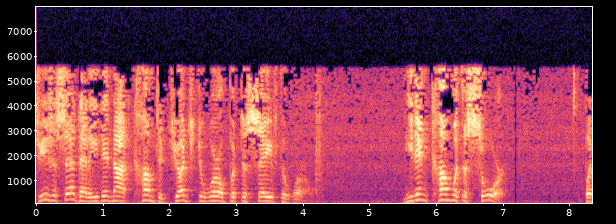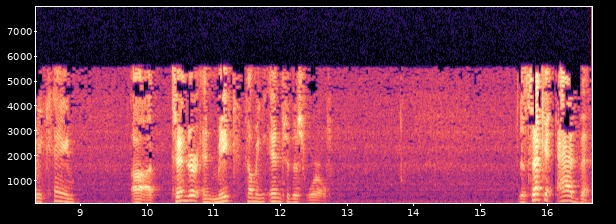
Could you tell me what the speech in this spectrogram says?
Jesus said that he did not come to judge the world, but to save the world. He didn't come with a sword, but he came uh, tender and meek coming into this world. The second advent,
